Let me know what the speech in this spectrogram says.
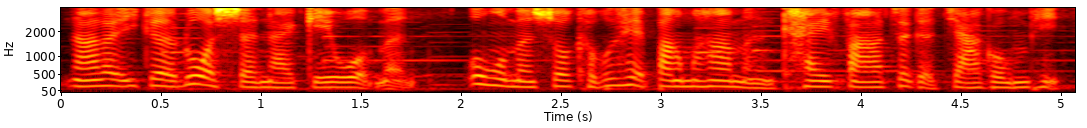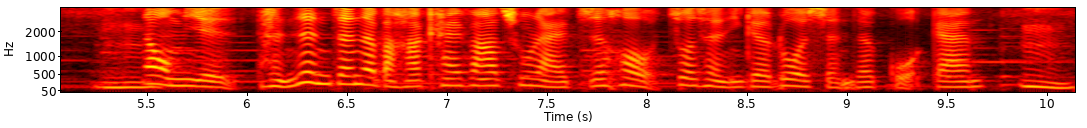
拿了一个洛神来给我们。问我们说可不可以帮他们开发这个加工品？嗯，那我们也很认真的把它开发出来之后，做成一个洛神的果干。嗯，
